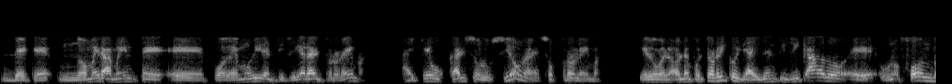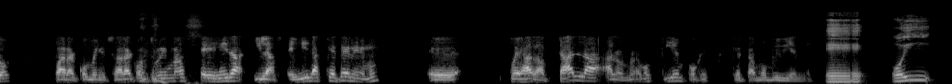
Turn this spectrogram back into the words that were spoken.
de que no meramente eh, podemos identificar el problema, hay que buscar solución a esos problemas. Y el gobernador de Puerto Rico ya ha identificado eh, unos fondos para comenzar a construir más ejidas y las ejidas que tenemos, eh, pues adaptarlas a los nuevos tiempos que, que estamos viviendo. Eh, hoy,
